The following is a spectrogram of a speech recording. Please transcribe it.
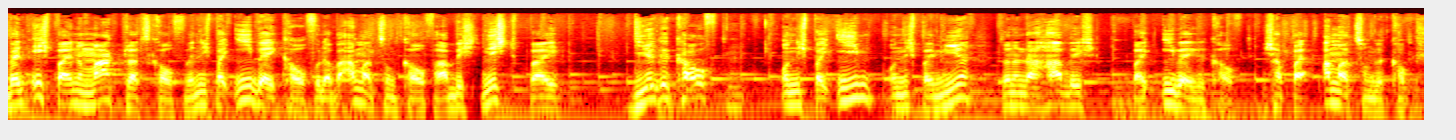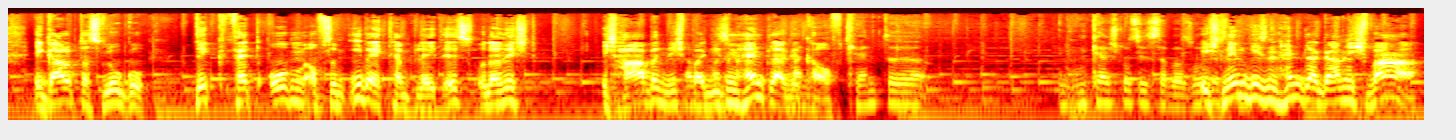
wenn ich bei einem Marktplatz kaufe, wenn ich bei eBay kaufe oder bei Amazon kaufe, habe ich nicht bei dir gekauft und nicht bei ihm und nicht bei mir, sondern da habe ich bei eBay gekauft. Ich habe bei Amazon gekauft. Egal, ob das Logo dick, fett oben auf so einem eBay-Template ist oder nicht. Ich habe nicht aber bei diesem Händler gekauft. Könnte im Umkehrschluss ist es aber so. Ich nehme diesen Händler gar nicht wahr,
